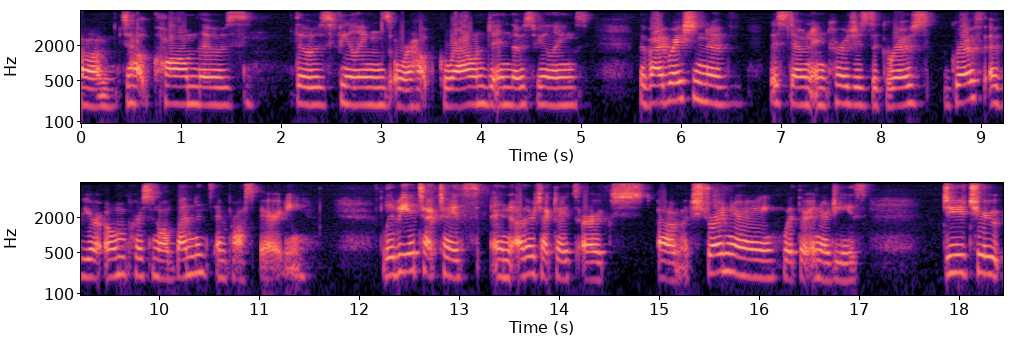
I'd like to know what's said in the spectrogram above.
um, to help calm those those feelings or help ground in those feelings. The vibration of the stone encourages the growth growth of your own personal abundance and prosperity. Libya tektites and other tektites are ex- um, extraordinary with their energies due to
